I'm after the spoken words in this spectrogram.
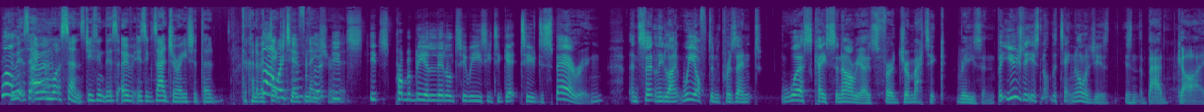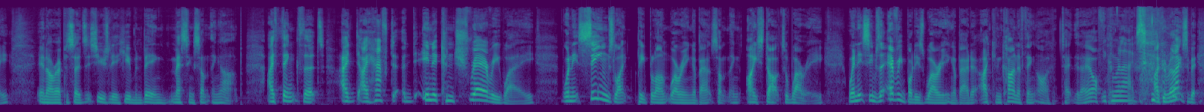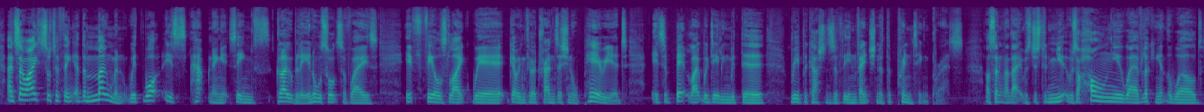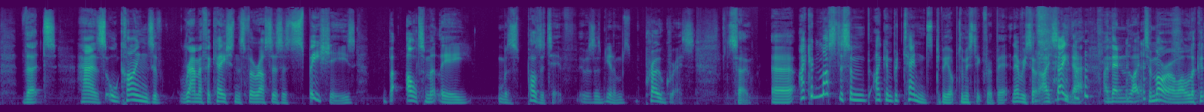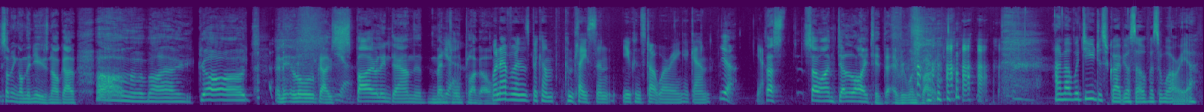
well, it's- in uh, what sense? Do you think this over, is exaggerated the, the kind of no, addictive nature of it? it's it's probably a little too easy to get too despairing, and certainly like we often present worst case scenarios for a dramatic reason. But usually, it's not the technology is, isn't the bad guy in our episodes. It's usually a human being messing something up. I think that I, I have to, in a contrary way. When it seems like people aren't worrying about something, I start to worry. When it seems that everybody's worrying about it, I can kind of think, oh, I can take the day off. You can relax. I can relax a bit. And so I sort of think at the moment, with what is happening, it seems globally in all sorts of ways, it feels like we're going through a transitional period. It's a bit like we're dealing with the repercussions of the invention of the printing press or something like that. It was just a new, it was a whole new way of looking at the world that has all kinds of ramifications for us as a species, but ultimately was positive. It was a you know was progress. So uh, I can muster some. I can pretend to be optimistic for a bit, and every so I say that, and then like tomorrow I'll look at something on the news and I'll go, "Oh my god!" and it'll all go spiraling down the mental Yeah. plug hole. When everyone's become complacent, you can start worrying again. yeah, Yeah. That's so. I'm delighted that everyone's worried. Annabel, would you describe yourself as a warrior?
